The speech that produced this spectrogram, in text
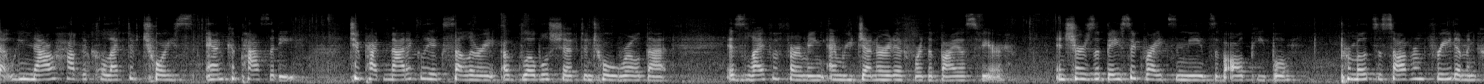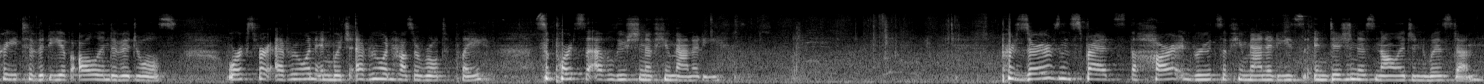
that we now have the collective choice and capacity to pragmatically accelerate a global shift into a world that is life-affirming and regenerative for the biosphere, ensures the basic rights and needs of all people, promotes the sovereign freedom and creativity of all individuals, works for everyone in which everyone has a role to play, supports the evolution of humanity, preserves and spreads the heart and roots of humanity's indigenous knowledge and wisdom.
